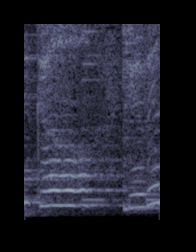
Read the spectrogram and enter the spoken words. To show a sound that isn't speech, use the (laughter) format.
you go, here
